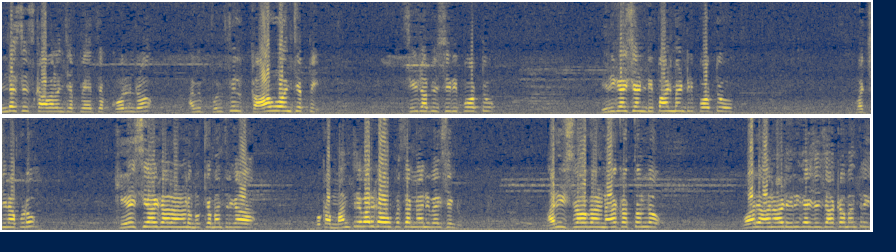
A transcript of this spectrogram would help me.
ఇండస్ట్రీస్ కావాలని చెప్పి అయితే కోరిండ్రో అవి ఫుల్ఫిల్ కావు అని చెప్పి CWC report irrigation department report వచ్చినప్పుడు కేసీఆర్ గారు అన్నాడు ముఖ్యమంత్రిగా ఒక మంత్రివర్గ ఉపసంఘాన్ని వేసిండు హరీష్ రావు గారి నాయకత్వంలో వారు ఆనాడు ఇరిగేషన్ శాఖ మంత్రి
